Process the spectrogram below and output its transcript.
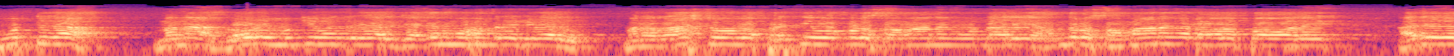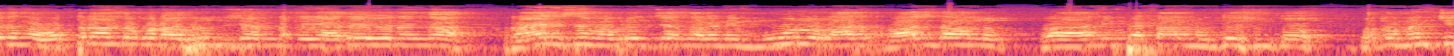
పూర్తిగా మన గౌరవ ముఖ్యమంత్రి గారు జగన్మోహన్ రెడ్డి గారు మన రాష్ట్రంలో ప్రతి ఒక్కరు సమానంగా ఉండాలి అందరూ సమానంగా డెవలప్ అవ్వాలి. అదేవిధంగా ఉత్తరాంధ్ర కూడా అభివృద్ధి చెందాలి అదేవిధంగా రాయలసీమ అభివృద్ధి చెందాలని మూడు రాజధానులు అని పెట్టాలనే ఉద్దేశంతో ఒక మంచి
